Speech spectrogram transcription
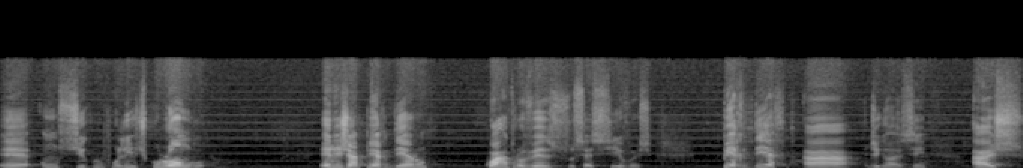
é, um ciclo político longo. eles já perderam quatro vezes sucessivas. Perder a, digamos assim, as,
